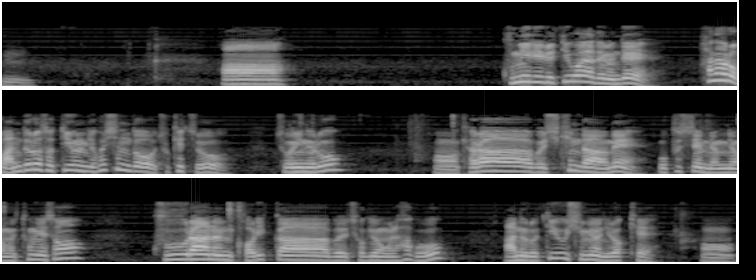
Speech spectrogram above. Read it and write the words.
음. 아, 9mm를 띄워야 되는데 하나로 만들어서 띄우는 게 훨씬 더 좋겠죠. 조인으로 어, 결합을 시킨 다음에 오프셋 명령을 통해서 9라는 거리값을 적용을 하고 안으로 띄우시면 이렇게 어,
